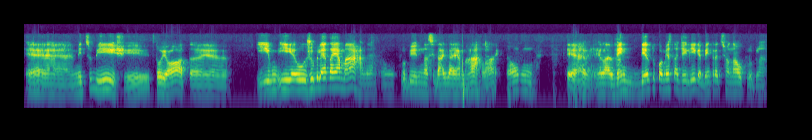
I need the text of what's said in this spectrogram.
É, Mitsubishi, Toyota, é, e, e, o Jubilee é da Yamaha, né? É um clube na cidade da Yamaha lá. Então, é, ela vem desde o começo da J-League, é bem tradicional o clube lá.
